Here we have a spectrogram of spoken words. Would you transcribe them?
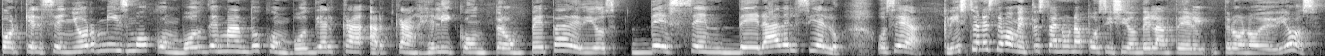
porque el Señor mismo con voz de mando, con voz de arcángel y con trompeta de Dios descenderá del cielo. O sea, Cristo en este momento está en una posición delante del trono de Dios.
